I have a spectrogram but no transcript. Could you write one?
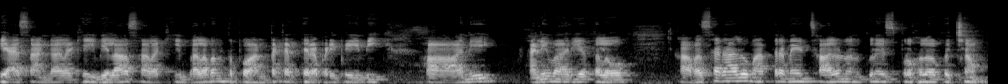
వ్యాసాంగాలకి విలాసాలకి బలవంతపు అంటకత్తెర పడిపోయింది. ఆ అని అనివార్యతలో అవసరాలు మాత్రమే చాలును అనుకునే స్పృహలోకి వచ్చాం.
